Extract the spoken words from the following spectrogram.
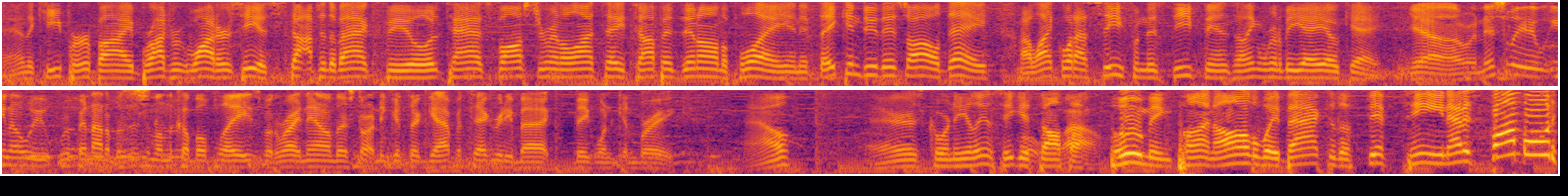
And the keeper by Broderick Waters, he is stopped in the backfield. Taz Foster and Alante Tuppence in on the play. And if they can do this all day, I like what I see from this defense. I think we're going to be A-OK. Yeah, initially, you know, we, have been out of position on a couple of plays, but right now they're starting to get their gap integrity back. Big one can break. Now, there's Cornelius. He gets oh, off wow. a booming punt all the way back to the 15. That is fumbled.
